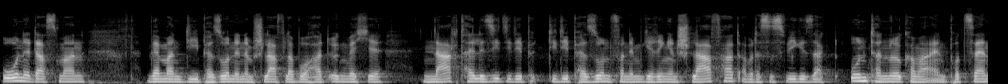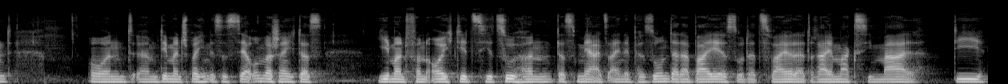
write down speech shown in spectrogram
ohne dass man, wenn man die Person in einem Schlaflabor hat, irgendwelche Nachteile sieht, die die, die die Person von dem geringen Schlaf hat, aber das ist wie gesagt unter 0,1 Prozent. Und ähm, dementsprechend ist es sehr unwahrscheinlich, dass jemand von euch, die jetzt hier zuhören, dass mehr als eine Person da dabei ist oder zwei oder drei maximal, die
